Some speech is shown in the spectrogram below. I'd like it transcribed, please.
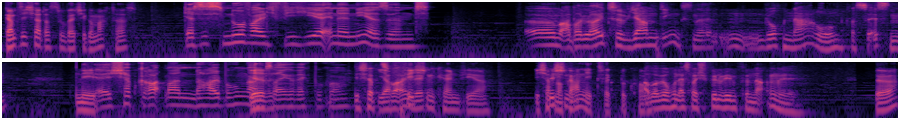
Ganz sicher, dass du welche gemacht hast? das ist nur, weil wir hier in der Nähe sind. Ähm, aber Leute, wir haben Dings, ne? N- Wir brauchen Nahrung, was zu essen. Nee. Ja, ich habe gerade mal eine halbe Hungeranzeige wegbekommen. Ich habe Ja, zwei fischen weg. können wir. Ich habe noch gar nichts wegbekommen. Aber wir brauchen erstmal Spinnweben für eine Angel. Ja?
